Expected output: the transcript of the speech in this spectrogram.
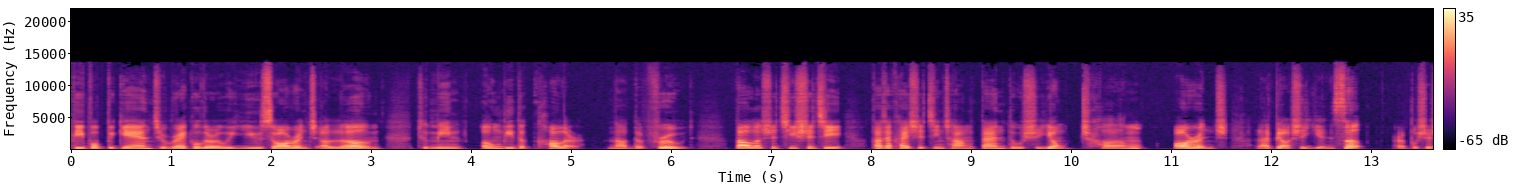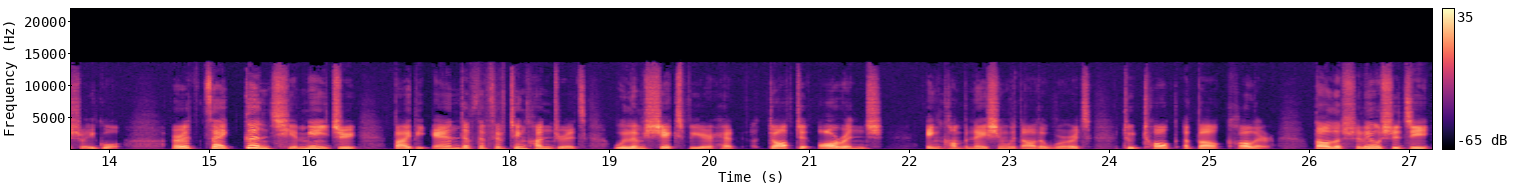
people began to regularly use orange alone to mean only the color, not the fruit. 到了十七世纪，大家开始经常单独使用橙 （orange） 来表示颜色，而不是水果。而在更前面一句，By the end of the 1500s, William Shakespeare had adopted orange in combination with other words to talk about color. 到了十六世纪，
